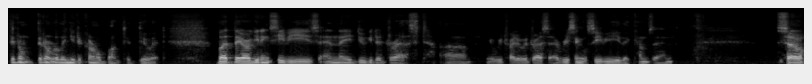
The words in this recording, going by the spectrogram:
they don't they don't really need a kernel bug to do it, but they are getting CVEs and they do get addressed. Um, you know, we try to address every single CVE that comes in. So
